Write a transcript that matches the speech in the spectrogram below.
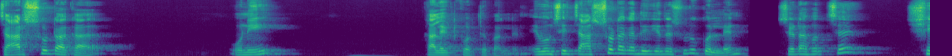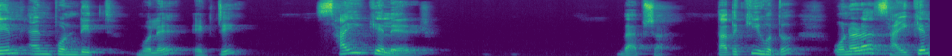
চারশো টাকা উনি কালেক্ট করতে পারলেন এবং সেই চারশো টাকা দিয়ে যেটা শুরু করলেন সেটা হচ্ছে সেন অ্যান্ড পণ্ডিত বলে একটি সাইকেলের ব্যবসা। তাতে কি হতো? ওনারা সাইকেল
